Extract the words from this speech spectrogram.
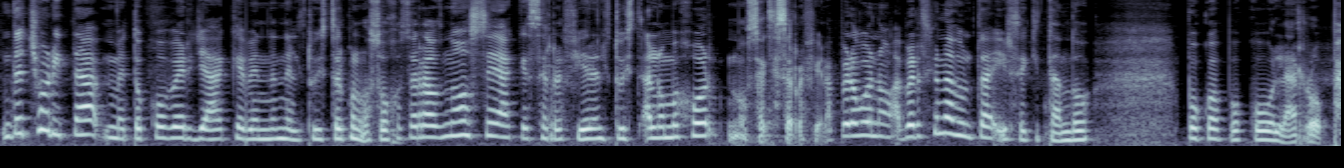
De hecho, ahorita me tocó ver ya que venden el twister con los ojos cerrados. No sé a qué se refiere el twist. A lo mejor no sé a qué se refiere. Pero bueno, a versión adulta irse quitando poco a poco la ropa.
